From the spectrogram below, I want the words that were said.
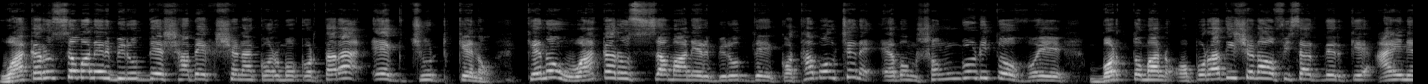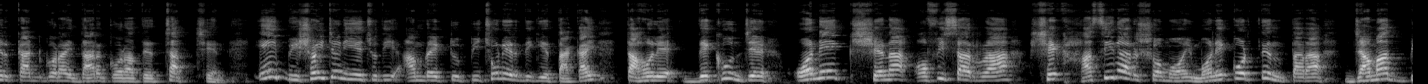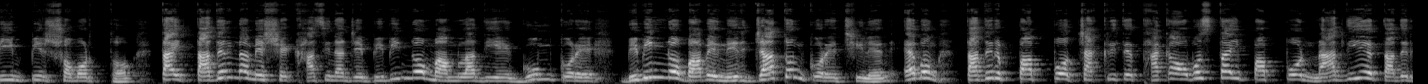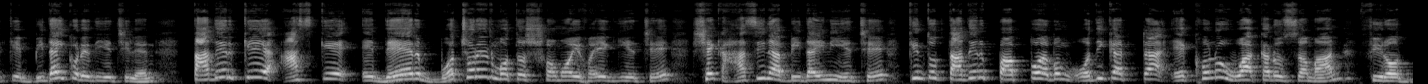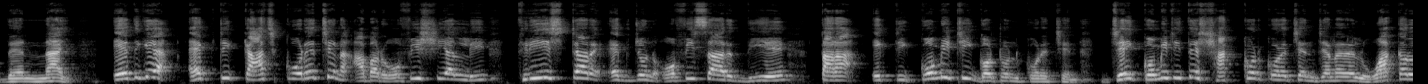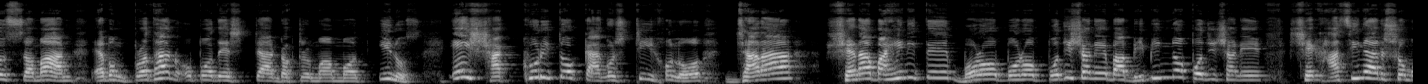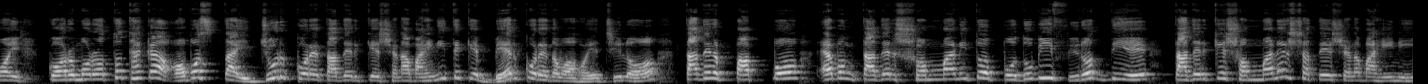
ওয়াকারুজ্জামানের বিরুদ্ধে সাবেক সেনা কর্মকর্তারা একজুট কেন? কেন ওয়াকারুজ্জামানের বিরুদ্ধে কথা বলছেন এবং সংগঠিত হয়ে বর্তমান অপরাধী সেনা অফিসারদেরকে আইনের কাঠগড়ায় দাঁড় করাতে চাচ্ছেন? এই বিষয়টা নিয়ে যদি আমরা একটু পিছনের দিকে তাকাই, তাহলে দেখুন যে অনেক সেনা অফিসাররা শেখ হাসিনার সময় মনে করতেন তারা জামাত বিএনপির সমর্থক। তাই তাদের নামে শেখ হাসিনা যে বিভিন্ন মামলা দিয়ে গুম করে বিভিন্নভাবে নির্যাতন করেছিলেন এবং তাদের প্রাপ্য চাকরিতে থাকা অবস্থায় প্রাপ্য না দিয়ে তাদেরকে বিদায় করে দিয়েছিলেন তাদেরকে আজকে এ দেড় বছরের মতো সময় হয়ে গিয়েছে, শেখ হাসিনা বিদায় নিয়েছে, কিন্তু তাদের প্রাপ্য এবং অধিকারটা এখনও ওয়াকারুজ্জামান ফেরত দেন নাই। এদিকে একটি কাজ করেছেন আবার অফিসিয়ালি থ্রি স্টার একজন অফিসার দিয়ে তারা একটি কমিটি গঠন করেছেন। যেই কমিটিতে স্বাক্ষর করেছেন জেনারেল ওয়াকারুজ্জামান এবং প্রধান উপদেষ্টা ডক্টর মোহাম্মদ ইনুস এই স্বাক্ষরিত কাগজটি হলো যারা সেনাবাহিনীতে বড় বড় পজিশনে বা বিভিন্ন পজিশনে শেখ হাসিনার সময় কর্মরত থাকা অবস্থায় জোর করে তাদেরকে সেনাবাহিনী থেকে বের করে দেওয়া হয়েছিল। তাদের প্রাপ্য এবং তাদের সম্মানিত পদবি ফেরত দিয়ে তাদেরকে সম্মানের সাথে সেনাবাহিনী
